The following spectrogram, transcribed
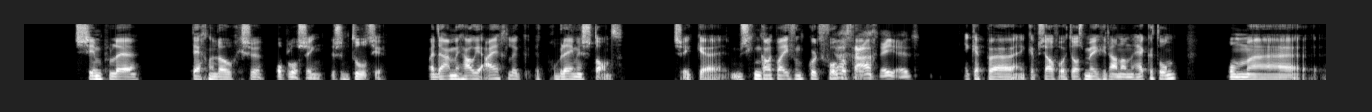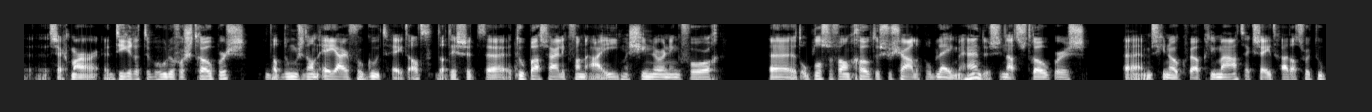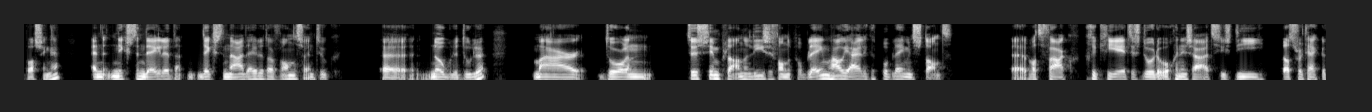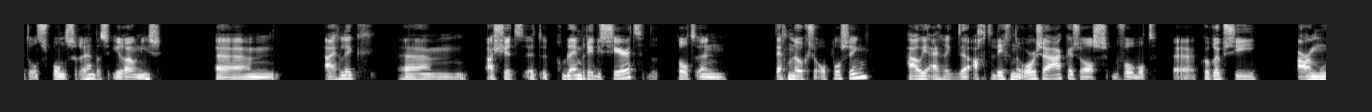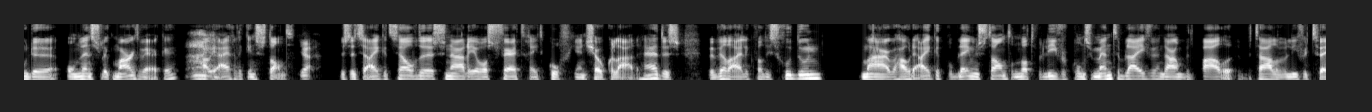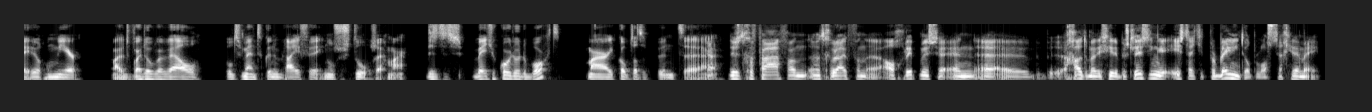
simpele technologische oplossing. Dus een toeltje. Maar daarmee hou je eigenlijk het probleem in stand. Dus ik, uh, misschien kan ik wel even een kort voorbeeld ja, graag. Nee, ik, heb, uh, ik heb zelf ooit wel eens meegedaan aan een hackathon. Om uh, zeg maar dieren te behoeden voor stropers. En dat doen ze dan AI for Good, heet dat. Dat is het toepassen eigenlijk van AI, machine learning, voor het oplossen van grote sociale problemen. Hè? Dus inderdaad stropers, uh, misschien ook wel klimaat, et cetera, dat soort toepassingen. En niks ten, delen, niks ten nadelen daarvan. Dat zijn natuurlijk uh, nobele doelen. Maar door een te simpele analyse van het probleem hou je eigenlijk het probleem in stand. wat vaak gecreëerd is door de organisaties die dat soort hackathons sponsoren. Dat is ironisch. Ehm, eigenlijk, um, als je het, het, het, probleem reduceert tot een technologische oplossing, hou je eigenlijk de achterliggende oorzaken, zoals bijvoorbeeld corruptie, armoede, onwenselijk marktwerken, ah, hou je eigenlijk in stand. Ja. Dus het is eigenlijk hetzelfde scenario als fairtrade koffie en chocolade. Hè? Dus we willen eigenlijk wel iets goed doen, maar we houden eigenlijk het probleem in stand omdat we liever consumenten blijven. En daarom betalen, betalen we liever 2 euro meer. Maar waardoor we wel consumenten kunnen blijven in onze stoel, zeg maar. Dus het is een beetje kort door de bocht. Maar ik hoop dat het punt. Uh... Ja, dus het gevaar van het gebruik van uh, algoritmes en uh, geautomatiseerde beslissingen is dat je het probleem niet oplost, zeg je daarmee?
